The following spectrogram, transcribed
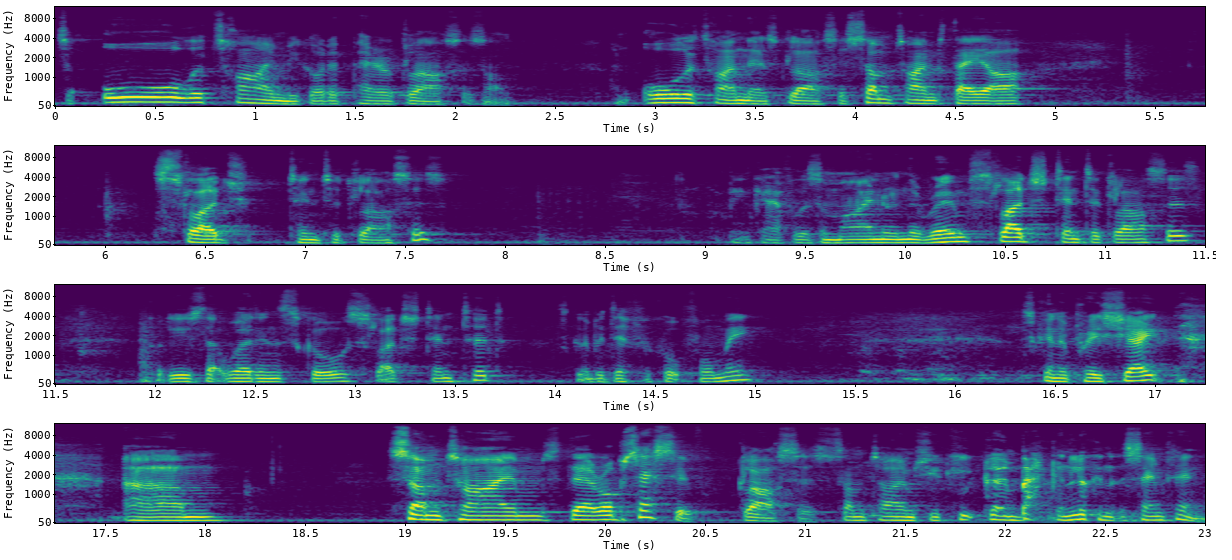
So all the time you've got a pair of glasses on. All the time there's glasses. Sometimes they are sludge tinted glasses. Being careful, there's a minor in the room. Sludge tinted glasses. To use that word in school, sludge tinted. It's going to be difficult for me. It's going to appreciate. Um, sometimes they're obsessive glasses. Sometimes you keep going back and looking at the same thing.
